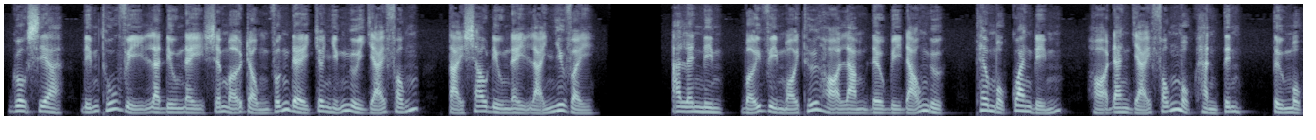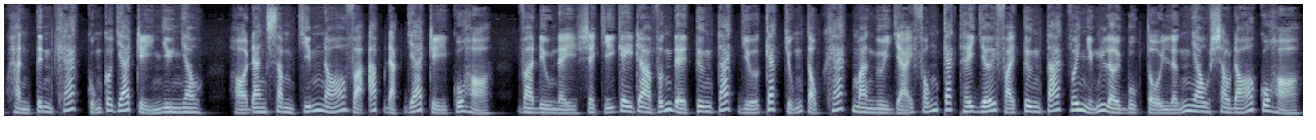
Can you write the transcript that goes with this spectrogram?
Gosia, điểm thú vị là điều này sẽ mở rộng vấn đề cho những người giải phóng, tại sao điều này lại như vậy? Alenim, bởi vì mọi thứ họ làm đều bị đảo ngược, theo một quan điểm, họ đang giải phóng một hành tinh, từ một hành tinh khác cũng có giá trị như nhau, họ đang xâm chiếm nó và áp đặt giá trị của họ, và điều này sẽ chỉ gây ra vấn đề tương tác giữa các chủng tộc khác mà người giải phóng các thế giới phải tương tác với những lời buộc tội lẫn nhau sau đó của họ.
